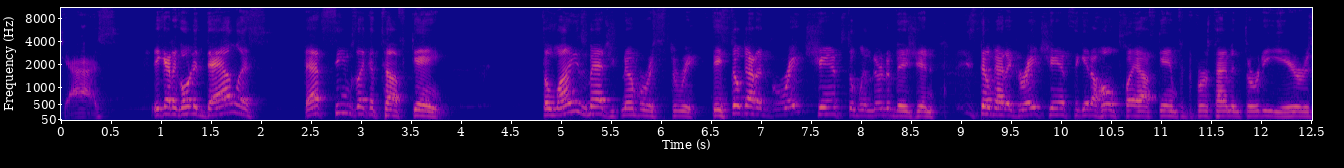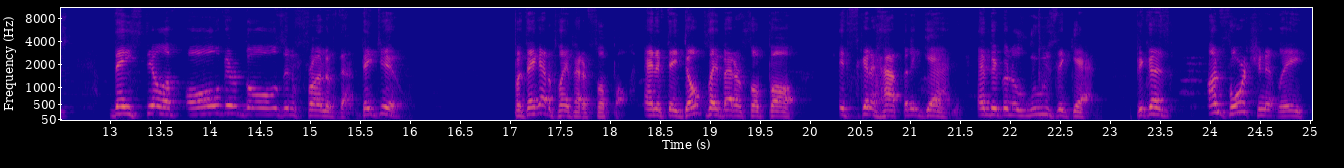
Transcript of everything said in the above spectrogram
guess. You got to go to Dallas. That seems like a tough game. The Lions' magic number is three. They still got a great chance to win their division. They still got a great chance to get a home playoff game for the first time in 30 years. They still have all their goals in front of them. They do. But they got to play better football. And if they don't play better football, it's going to happen again. And they're going to lose again. Because unfortunately,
